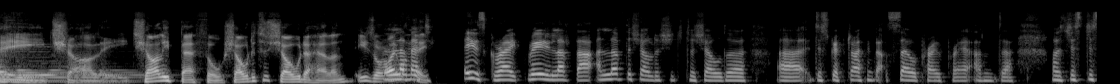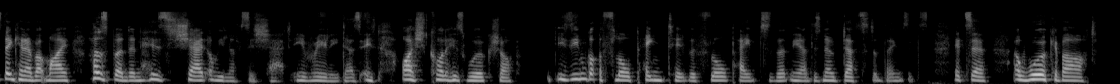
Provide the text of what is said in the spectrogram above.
Hey, Charlie. Charlie Bethel, shoulder to shoulder, Helen. He's all right. Love it. He? was great. Really loved that. I love the shoulder to shoulder uh, descriptor. I think that's so appropriate. And uh, I was just just thinking about my husband and his shed. Oh, he loves his shed. He really does. He's, oh, I should call it his workshop. He's even got the floor painted with floor paint so that you know there's no dust and things. It's it's a, a work of art.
